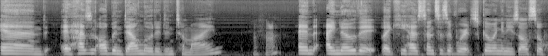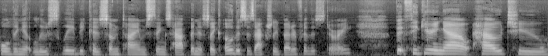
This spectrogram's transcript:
and it hasn't all been downloaded into mine. hmm And I know that like he has senses of where it's going and he's also holding it loosely because sometimes things happen. It's like, oh, this is actually better for the story. But figuring out how to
